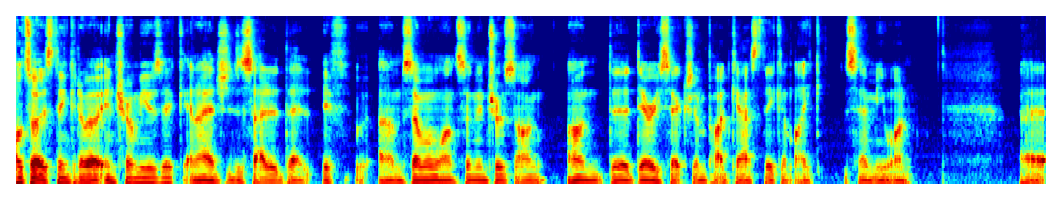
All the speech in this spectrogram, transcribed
Also, I was thinking about intro music, and I actually decided that if um, someone wants an intro song on the Dairy Section podcast, they can like send me one. Uh,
